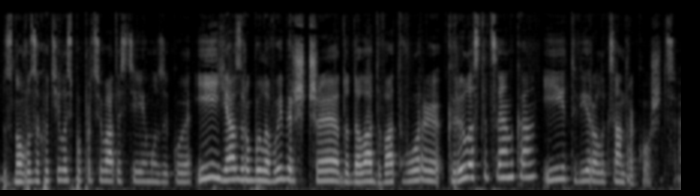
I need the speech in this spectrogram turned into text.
знову захотілося попрацювати з цією музикою. І я зробила вибір, ще додала два твори Кирила Стеценка і твір Олександра Кошиця.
